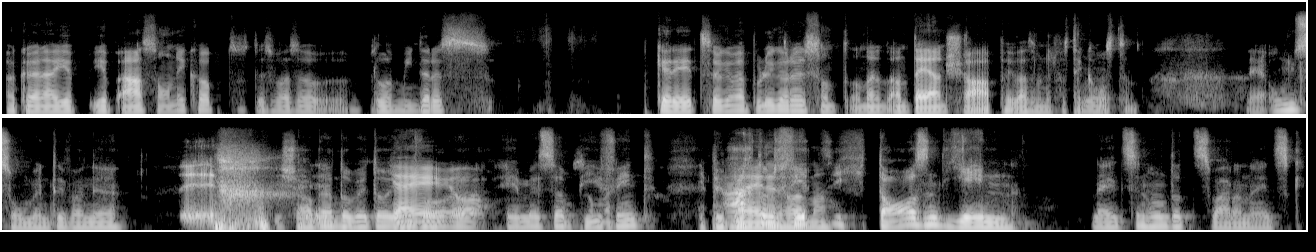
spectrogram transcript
Okay, nein, ich habe ich hab auch Sony gehabt, das war so ein bisschen ein minderes Gerät, sage ich mal, billigeres und, und ein, ein deren Sharp, ich weiß nicht, was die ja. kosten. Naja, Unsummen, die waren ja. Äh, ich schaue gerade, ob ich da ja, irgendwo ja. MSRP finde. 48.000 Yen 1992.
